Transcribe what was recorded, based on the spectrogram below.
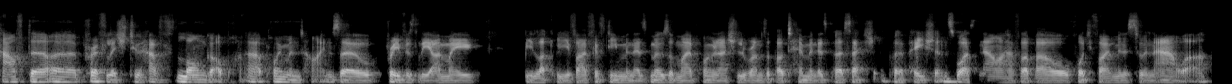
have the uh, privilege to have longer appointment time so previously i may be lucky if I have 15 minutes. Most of my appointment actually runs about 10 minutes per session per patient. So mm-hmm. now I have about 45 minutes to an hour,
